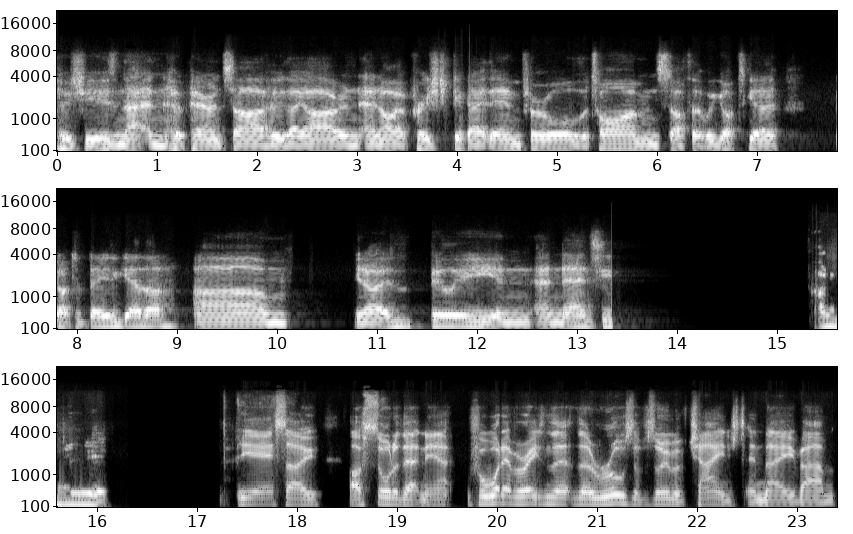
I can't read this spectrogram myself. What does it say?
who she is and that and her parents are who they are and and I appreciate them for all the time and stuff that we got to go got to be together. Um, you know, Billy and, and Nancy. Yeah, so I've sorted that now. For whatever reason, the, the rules of Zoom have changed, and they've um,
